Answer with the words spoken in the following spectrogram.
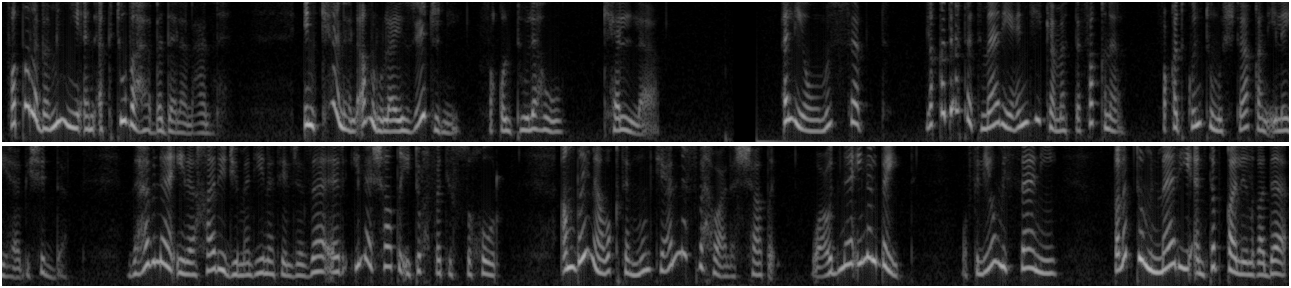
فطلب مني أن أكتبها بدلا عنه. إن كان الأمر لا يزعجني فقلت له كلا. اليوم السبت. لقد أتت ماري عندي كما اتفقنا فقد كنت مشتاقا إليها بشدة. ذهبنا إلى خارج مدينة الجزائر إلى شاطئ تحفة الصخور. أمضينا وقتا ممتعا نسبح على الشاطئ وعدنا إلى البيت. وفي اليوم الثاني طلبت من ماري أن تبقى للغداء.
